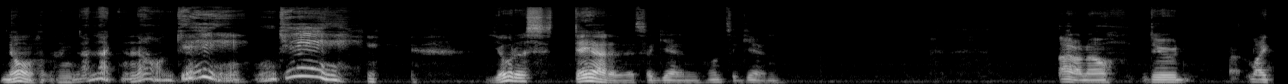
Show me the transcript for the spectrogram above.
No, I'm not. No, gay. Gay. Yoda, stay out of this again. Once again. I don't know, dude. Like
